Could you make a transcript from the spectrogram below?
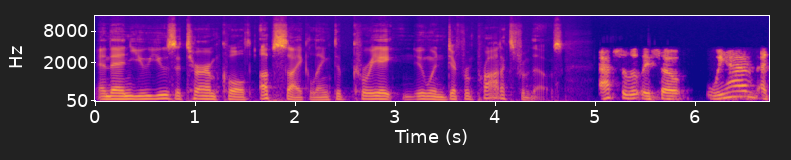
And then you use a term called upcycling to create new and different products from those. Absolutely. So we have at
